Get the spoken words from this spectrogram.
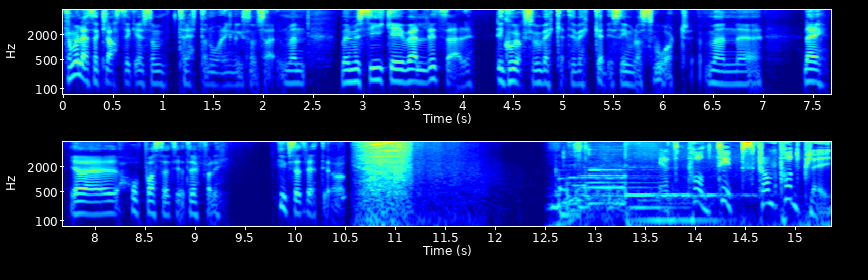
kan man läsa klassiker som 13-åring. Liksom så här. Men, men musik är ju väldigt så här, det går ju också från vecka till vecka, det är så himla svårt. Men eh, nej, jag hoppas att jag träffar dig hyfsat rätt i alla fall. Ett poddtips från Podplay.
